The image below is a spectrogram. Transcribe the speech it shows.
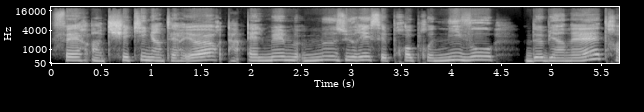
faire un checking intérieur, à elle-même mesurer ses propres niveaux de bien-être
